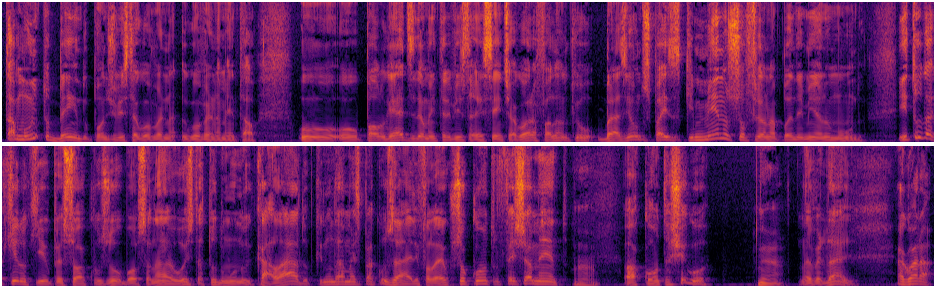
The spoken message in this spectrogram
está muito bem do ponto de vista governa governamental. O, o, Paulo Guedes deu uma entrevista recente agora falando que o Brasil é um dos países que menos sofreu na pandemia no mundo. E tudo aquilo que o pessoal acusou o Bolsonaro, hoje está todo mundo calado, porque não dá mais para acusar. Ele falou: eu sou contra o fechamento. Ah. A conta chegou. É. Não é verdade? Agora,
